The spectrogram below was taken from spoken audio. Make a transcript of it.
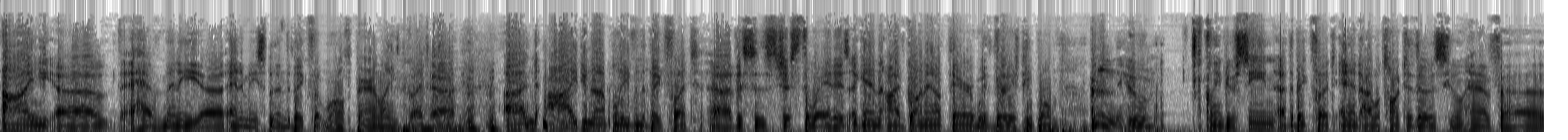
I uh, have many uh, enemies within the Bigfoot world, apparently, but uh, uh, n- I do not believe in the Bigfoot. Uh, this is just the way it is. Again, I've gone out there with various people who claim to have seen uh, the Bigfoot, and I will talk to those who have, uh,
